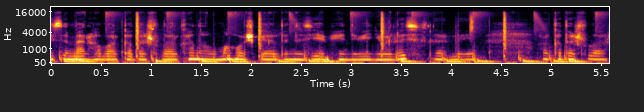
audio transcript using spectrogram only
Herkese merhaba arkadaşlar. Kanalıma hoş geldiniz. Yepyeni video ile sizlerleyim. Arkadaşlar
